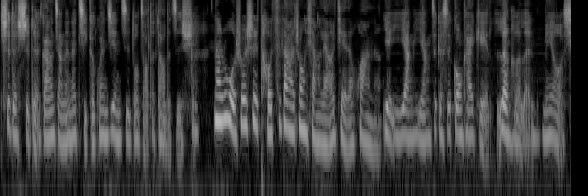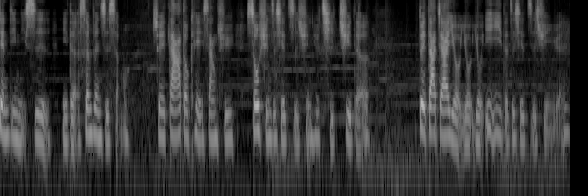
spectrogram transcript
是的，是的，刚刚讲的那几个关键字都找得到的资讯。那如果说是投资大众想了解的话呢，也一样一样，这个是公开给任何人，没有限定你是你的身份是什么，所以大家都可以上去搜寻这些资讯，就取取得。对大家有有有意义的这些咨询员，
